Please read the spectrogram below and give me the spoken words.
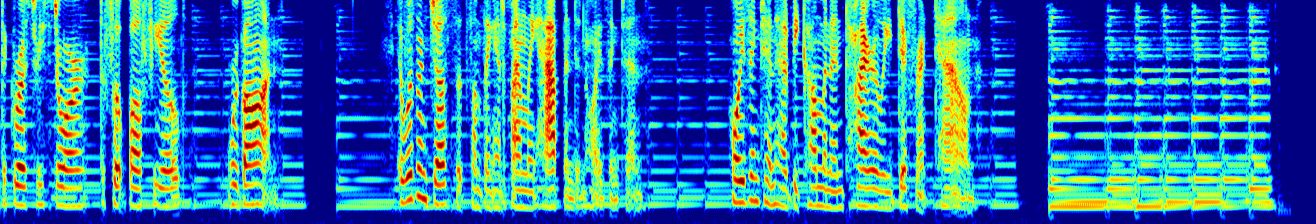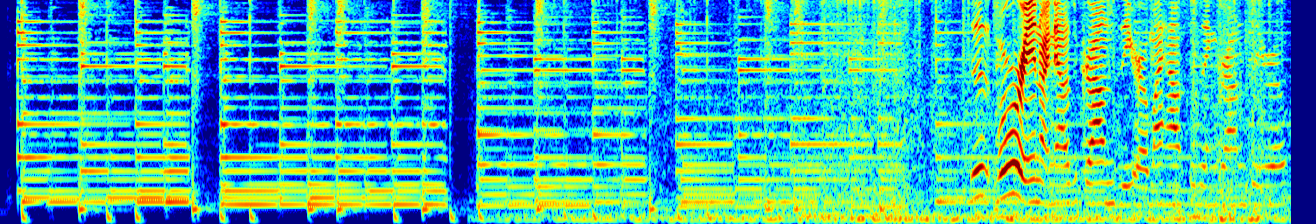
the grocery store, the football field were gone. It wasn't just that something had finally happened in Hoisington. Hoisington had become an entirely different town. This, where we're in right now is ground zero. My house is in ground zero.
